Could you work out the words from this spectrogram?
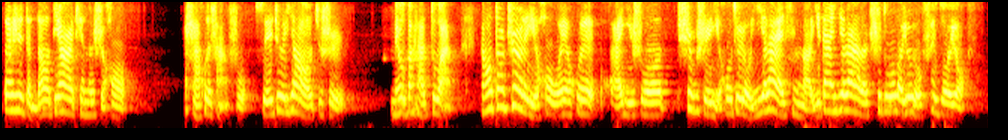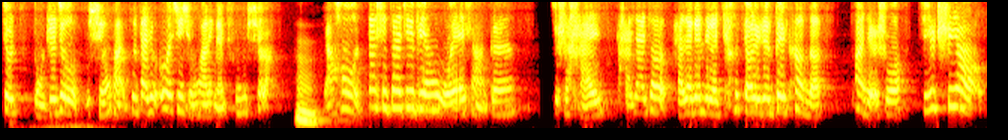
但是等到第二天的时候，还会反复，所以这个药就是。没有办法断，然后到这儿了以后，我也会怀疑说，是不是以后就有依赖性了？一旦依赖了，吃多了又有副作用，就总之就循环，就在这个恶性循环里面出不去了。然后，但是在这边我也想跟，就是还还在焦还在跟这个焦 焦虑症对抗的患者说，其实吃药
